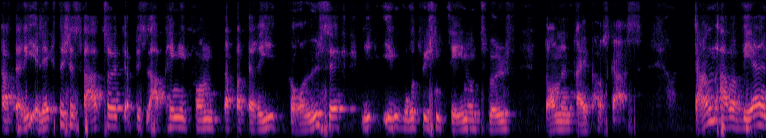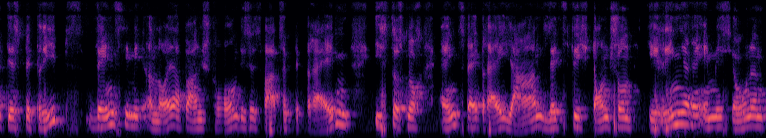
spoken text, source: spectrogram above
batterieelektrisches Fahrzeug, ein bisschen abhängig von der Batteriegröße, liegt irgendwo zwischen 10 und 12 Tonnen Treibhausgas. Dann aber während des Betriebs, wenn Sie mit erneuerbaren Strom dieses Fahrzeug betreiben, ist das noch ein, zwei, drei Jahren letztlich dann schon geringere Emissionen,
